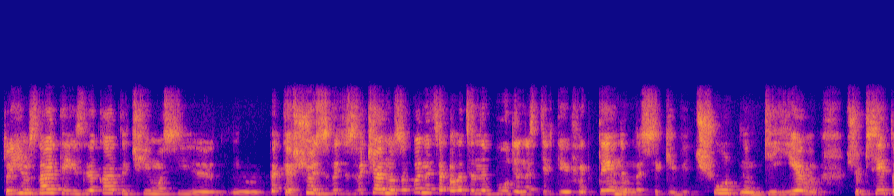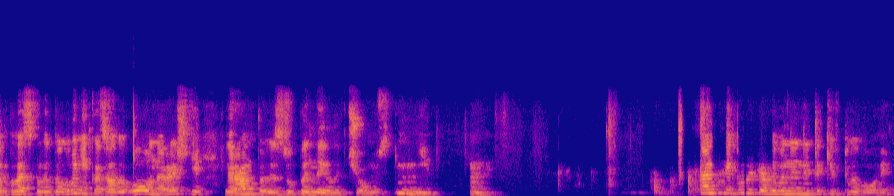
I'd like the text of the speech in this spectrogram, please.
то їм, знаєте, їх злякати чимось е, таке. Щось, звичайно, зупиниться, але це не буде настільки ефективним, настільки відчутним, дієвим, щоб всі там плескали в долоні і казали, о, нарешті Іран зупинили в чомусь. Ні. Санкції будуть, але вони не такі впливові.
